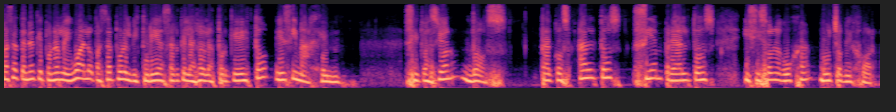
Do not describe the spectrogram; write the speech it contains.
Vas a tener que ponerle igual o pasar por el bisturí y hacerte las lolas, porque esto es imagen. Situación 2 tacos altos, siempre altos, y si son aguja, mucho mejor.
